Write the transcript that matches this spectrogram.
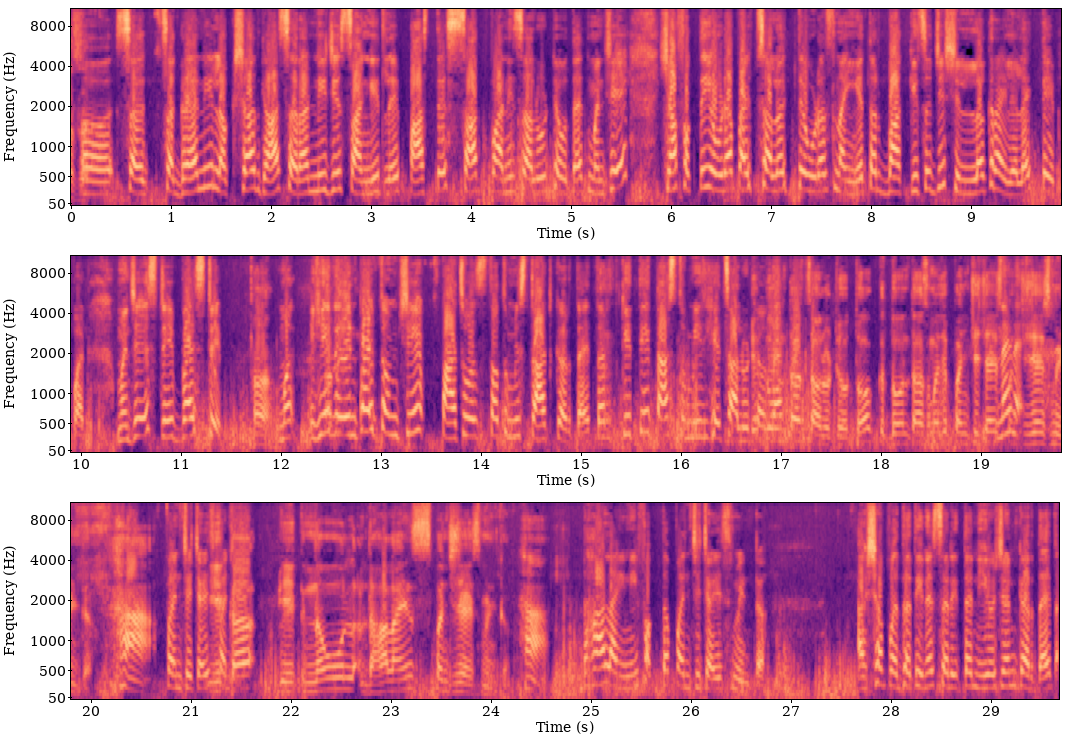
असं. अ, स- सगळ्यांनी लक्षात घ्या सरांनी जे सांगितले पाच ते सात पाणी चालू ठेवतायत म्हणजे ह्या फक्त एवढ्या पाईप चालू आहेत तेवढंच नाहीये तर बाकीचं जे शिल्लक राहिलेलं आहे ते पण. म्हणजे स्टेप बाय स्टेप हा. मग ही रेन पाईप तुमची पाच वाजता तुम्ही स्टार्ट करताय तर किती तास तुम्ही हे चालू हे दोन ठेवताय तास चालू ठेवतो. दोन तास म्हणजे पंचेचाळीस नाही, नाही. पंचेचाळीस मिनिटं. हा पंचेचाळीस. एका एक नऊ दहा लाईन्स पंचेचाळीस मिनिटं. हा दहा लाईनी फक्त पंचेचाळीस मिनिटं. अशा पद्धतीने सर इथं नियोजन करतायत.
